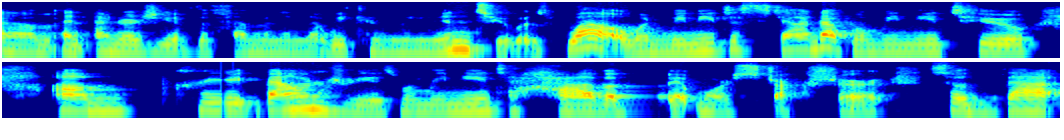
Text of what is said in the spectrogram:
um, an energy of the feminine that we can lean into as well when we need to stand up, when we need to um, create boundaries, when we need to have a bit more structure so that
